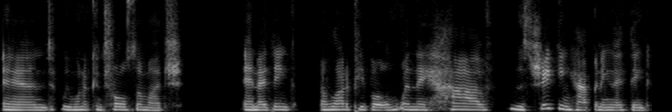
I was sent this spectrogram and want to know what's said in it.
and we want to control so much. And I think a lot of people, when they have this shaking happening, they think,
